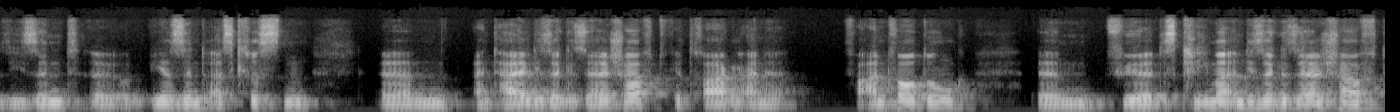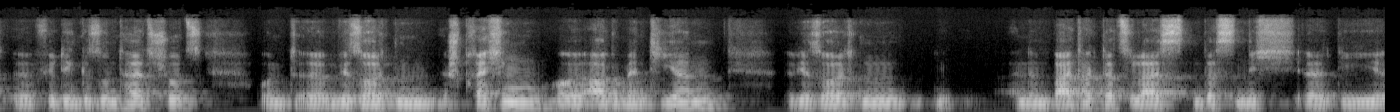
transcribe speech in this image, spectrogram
Sie sind und wir sind als Christen ähm, ein Teil dieser Gesellschaft. Wir tragen eine Verantwortung ähm, für das Klima in dieser Gesellschaft, äh, für den Gesundheitsschutz. Und äh, wir sollten sprechen, äh, argumentieren. Wir sollten einen Beitrag dazu leisten, dass nicht die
